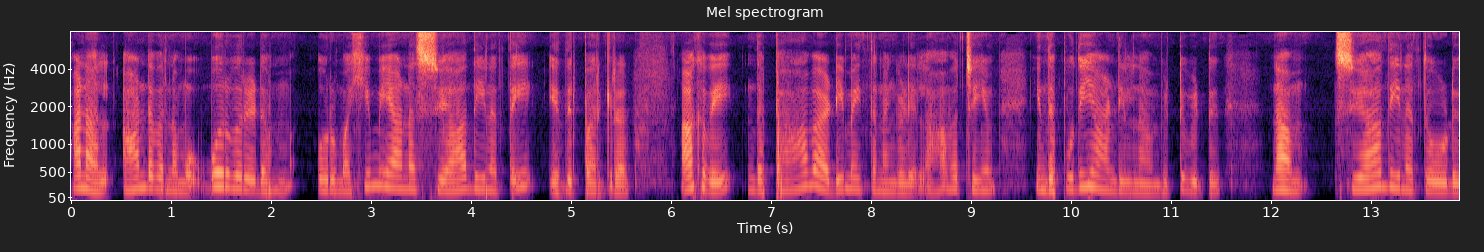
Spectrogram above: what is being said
ஆனால் ஆண்டவர் நம் ஒவ்வொருவரிடம் ஒரு மகிமையான சுயாதீனத்தை எதிர்பார்க்கிறார். ஆகவே இந்த பாவ அடிமைத்தனங்கள் எல்லாவற்றையும் இந்த புதிய ஆண்டில் நாம் விட்டுவிட்டு நாம் சுயாதீனத்தோடு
